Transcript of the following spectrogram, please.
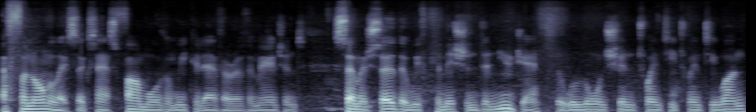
a phenomenal success, far more than we could ever have imagined. So much so that we've commissioned a new jet that will launch in 2021.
